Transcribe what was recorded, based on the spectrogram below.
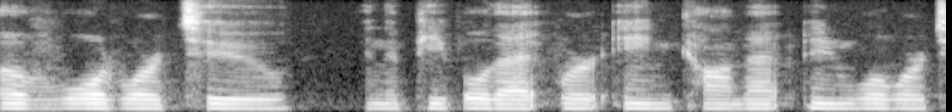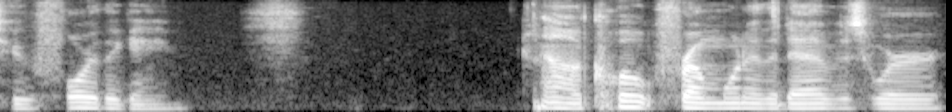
of World War II and the people that were in combat in World War II for the game. a quote from one of the devs where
